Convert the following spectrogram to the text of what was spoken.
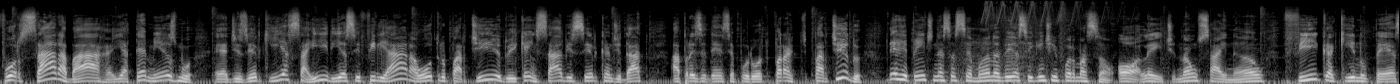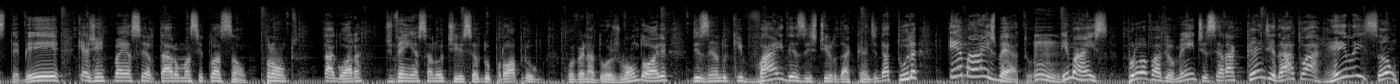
forçar a barra e até mesmo é, dizer que ia sair, ia se filiar a outro partido e quem sabe ser candidato à presidência por outro par- partido, de repente nessa semana veio a seguinte informação: ó, Leite, não sai não, fica aqui no PSDB que a gente vai acertar uma situação. Pronto. Agora vem essa notícia do próprio governador João Dória dizendo que vai desistir da candidatura e mais, Beto, e mais, provavelmente será candidato à reeleição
